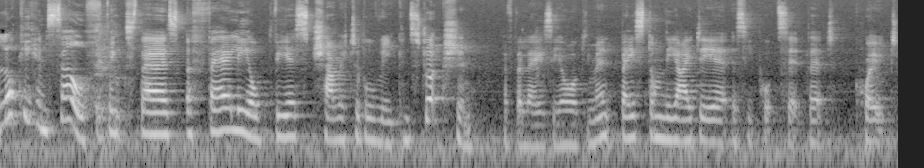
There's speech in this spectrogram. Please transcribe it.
Lockie himself thinks there's a fairly obvious charitable reconstruction of the lazy argument based on the idea, as he puts it, that, quote,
